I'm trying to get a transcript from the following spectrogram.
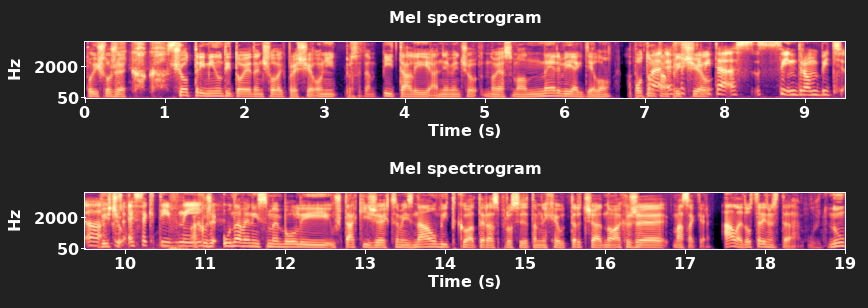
To išlo, že čo 3 minúty to jeden človek prešiel. Oni proste tam pýtali a neviem čo, no ja som mal nervy jak delo. A potom Tvoja tam prišiel... a syndrom byť uh, Vieš čo, akože efektívny. Akože unavení sme boli už takí, že chceme ísť na ubytko a teraz proste tam nechajú trčať, no akože masaker. Ale dostali sme sa teda už dnu,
